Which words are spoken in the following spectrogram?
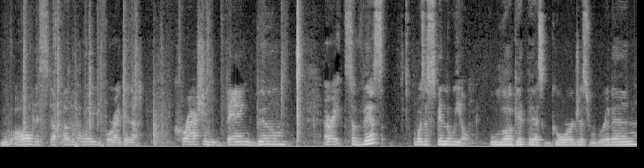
move all this stuff out of the way before I get a crash and bang boom. All right, so this was a spin the wheel. Look at this gorgeous ribbon.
